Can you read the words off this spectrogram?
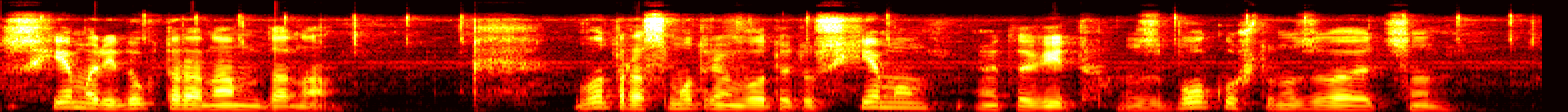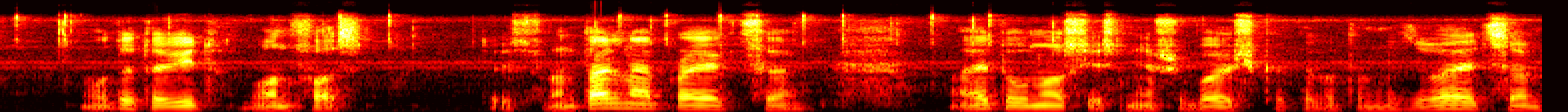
Схема редуктора нам дана. Вот рассмотрим вот эту схему. Это вид сбоку, что называется. Вот это вид one face. То есть фронтальная проекция. А это у нас, если не ошибаюсь, как она там называется.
